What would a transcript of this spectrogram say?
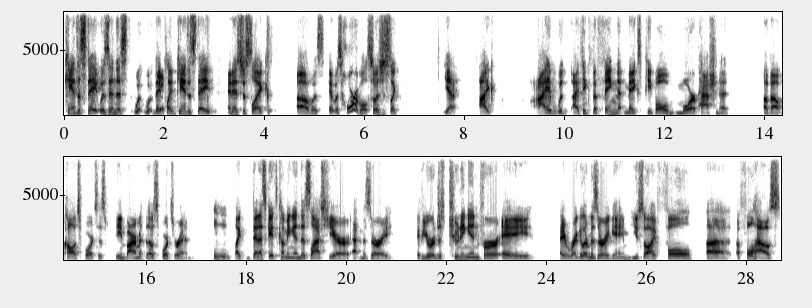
Kansas State was in this. W- w- they yeah. played Kansas State, and it's just like, oh, it was it was horrible. So it's just like, yeah, I I would I think the thing that makes people more passionate about college sports is the environment that those sports are in. Mm-hmm. Like Dennis Gates coming in this last year at Missouri, if you were just tuning in for a a regular Missouri game, you saw a full uh, a full house,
